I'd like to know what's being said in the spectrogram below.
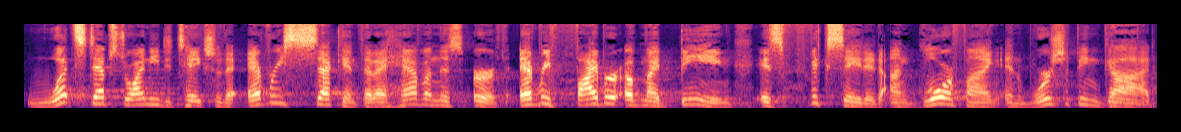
What steps do I need to take so that every second that I have on this earth, every fiber of my being is fixated on glorifying and worshiping God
